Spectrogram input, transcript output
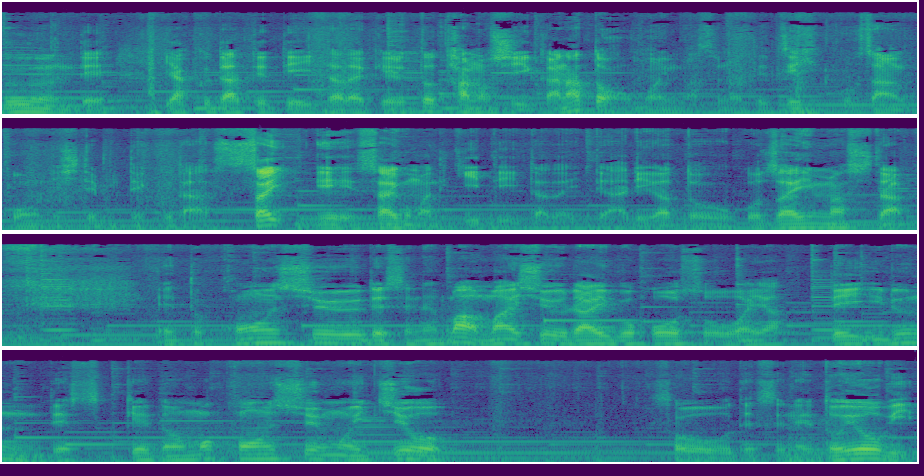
部分で役立てていただけると楽しいかなと思いますので是非ご参考にしてみてください、えー、最後まで聞いていただいてありがとうございました。えっと、今週ですね、まあ、毎週ライブ放送はやっているんですけども今週も一応そうですね土曜日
